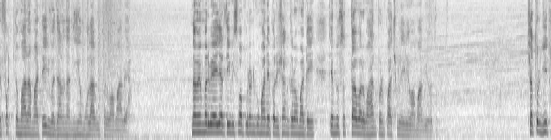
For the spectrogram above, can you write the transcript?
ને ફક્ત મારા માટે જ વધારાના નિયમો લાગુ કરવામાં આવ્યા. નવેમ્બર બે હજાર ત્રેવીસમાં પૂરણકુમારને પરેશાન કરવા માટે તેમનું સત્તાવાર વાહન પણ પાછું લઈ લેવામાં આવ્યું હતું. શત્રુજીત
